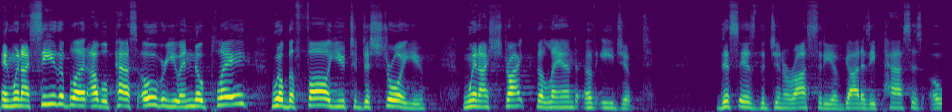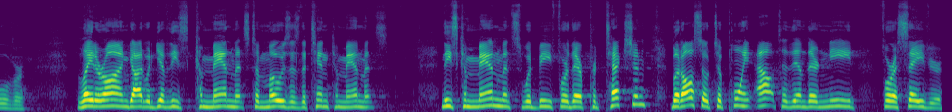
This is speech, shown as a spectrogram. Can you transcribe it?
And when I see the blood, I will pass over you, and no plague will befall you to destroy you when I strike the land of Egypt. This is the generosity of God as He passes over. Later on, God would give these commandments to Moses, the Ten Commandments. These commandments would be for their protection, but also to point out to them their need for a Savior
